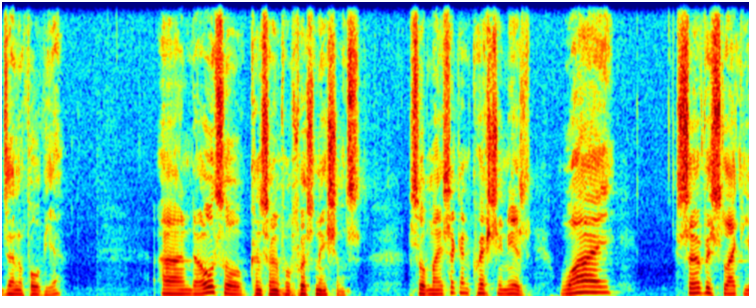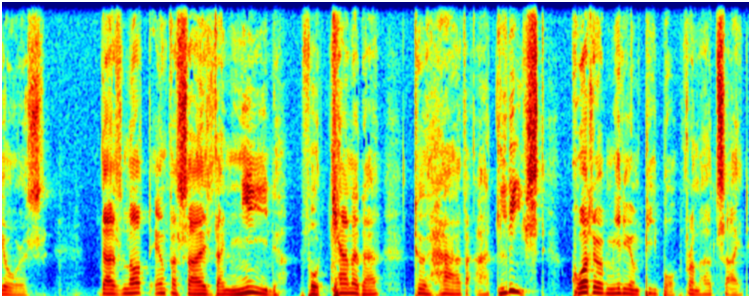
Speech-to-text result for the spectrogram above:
xenophobia, and also concern for First Nations. So my second question is, why service like yours does not emphasize the need for Canada to have at least quarter of a million people from outside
